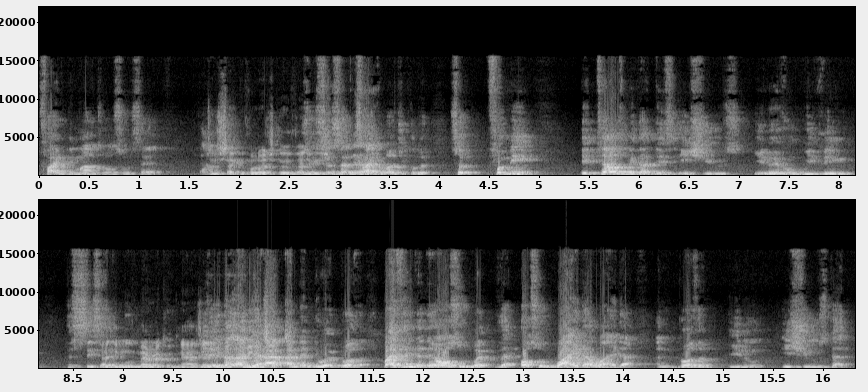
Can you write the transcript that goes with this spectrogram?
five demands also said. um, Do psychological evaluation. so- so- Yeah. psychological. So for me, it tells me that these issues, you know, even within the system, that the movement recognized. yeah, that- a- yeah, and, and then they were brother. But I think that they're also we- they're also wider, wider, and brother, you know, issues that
